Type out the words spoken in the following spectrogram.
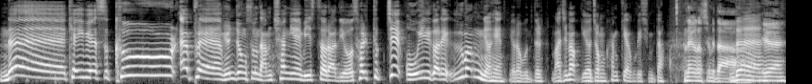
네, KBS 쿨 FM 윤정수 남창희의 미스터 라디오 설 특집 5일간의 음악 여행 여러분들 마지막 여정 함께 하고 계십니다. 네 그렇습니다 네. 예.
